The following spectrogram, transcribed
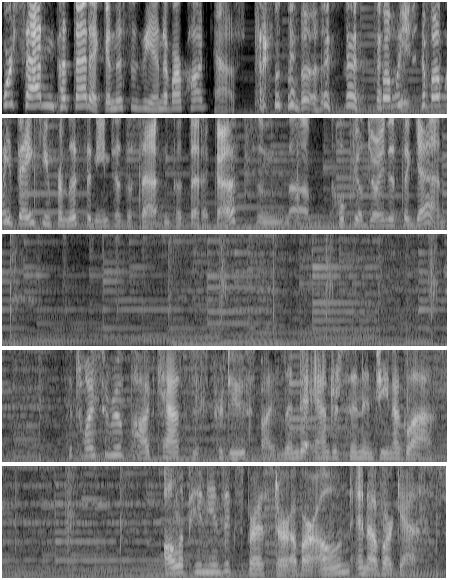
We're sad and pathetic, and this is the end of our podcast. but we but we thank you for listening to the sad and pathetic us, and um, hope you'll join us again. The Twice Removed podcast is produced by Linda Anderson and Gina Glass. All opinions expressed are of our own and of our guests.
